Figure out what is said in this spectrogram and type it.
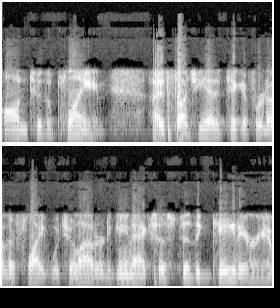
onto the plane. I thought she had a ticket for another flight, which allowed her to gain access to the gate area.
